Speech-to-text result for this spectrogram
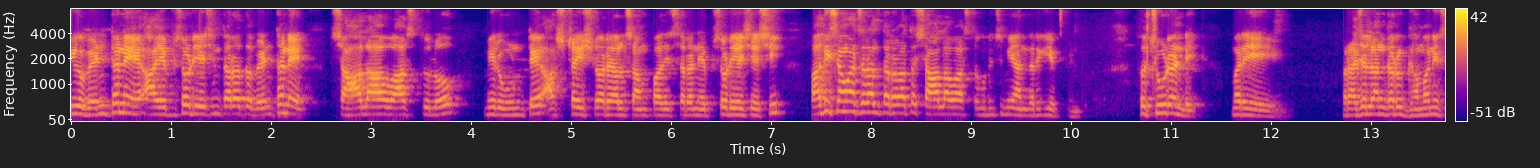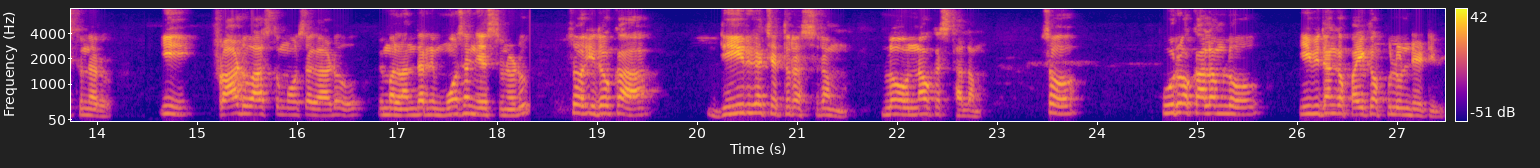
ఇక వెంటనే ఆ ఎపిసోడ్ చేసిన తర్వాత వెంటనే శాలా వాస్తులో మీరు ఉంటే అష్టైశ్వర్యాలు సంపాదిస్తారని ఎపిసోడ్ చేసేసి పది సంవత్సరాల తర్వాత శాలా వాస్తు గురించి మీ అందరికీ చెప్పిండు. సో చూడండి మరి ప్రజలందరూ గమనిస్తున్నారు. ఈ ఫ్రాడ్ వాస్తు మోసగాడు మిమ్మల్ని అందరినీ మోసం చేస్తున్నాడు. సో ఇదొక దీర్ఘ చతురస్రంలో ఉన్న ఒక స్థలం. సో పూర్వకాలంలో ఈ విధంగా పైకప్పులు ఉండేటివి.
